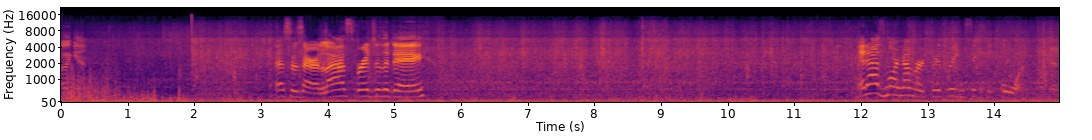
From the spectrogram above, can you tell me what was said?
again. This is our last bridge of the day. It has more numbers, but it's reading 64. Okay.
